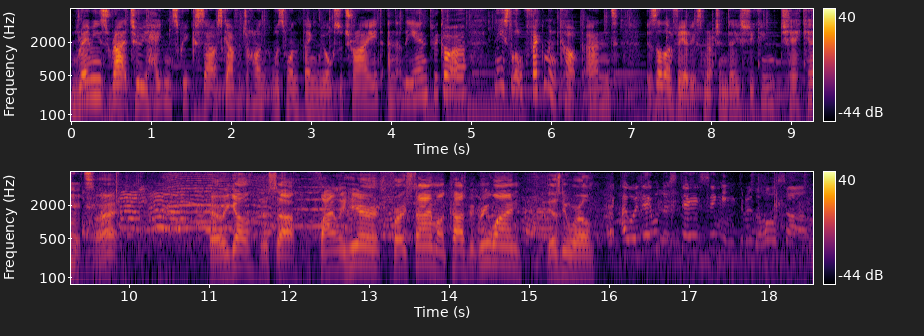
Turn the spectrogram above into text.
Remy's Ratatouille hide and squeak scavenger hunt was one thing we also tried, and at the end we got a nice little Figment cup, and there's other various merchandise you can check out. All right, there we go. This uh, finally here, first time on Cosmic Rewind, Disney World. I was able to stay singing through the whole song.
